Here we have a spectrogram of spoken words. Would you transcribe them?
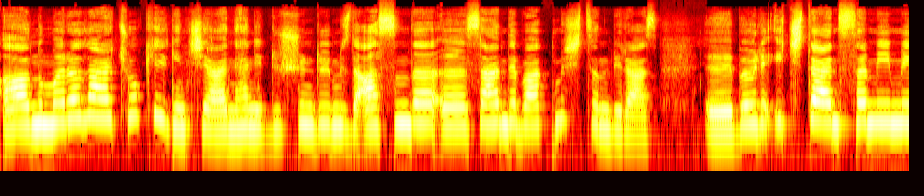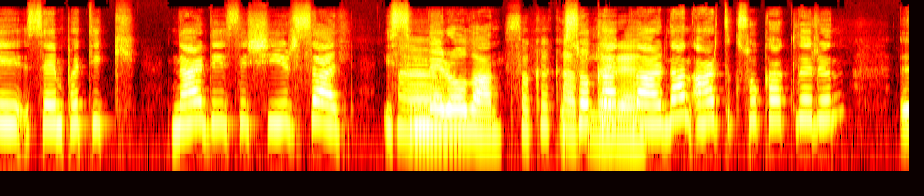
Aa, numaralar çok ilginç yani. Hani düşündüğümüzde aslında e, sen de bakmıştın biraz. E, böyle içten samimi sempatik neredeyse şiirsel isimleri Ha, olan sokak adları. sokaklardan artık sokakların e,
